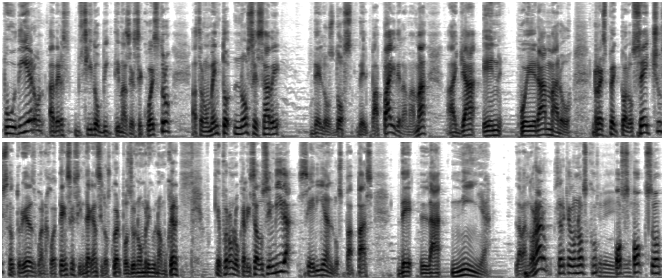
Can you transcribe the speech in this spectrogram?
pudieron haber sido víctimas de secuestro. Hasta el momento no se sabe de los dos, del papá y de la mamá, allá en Cuerámaro. Respecto a los hechos, autoridades guanajuatenses indagan si los cuerpos de un hombre y una mujer que fueron localizados sin vida serían los papás de la niña. La abandonaron cerca de un osco, os- Oxo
